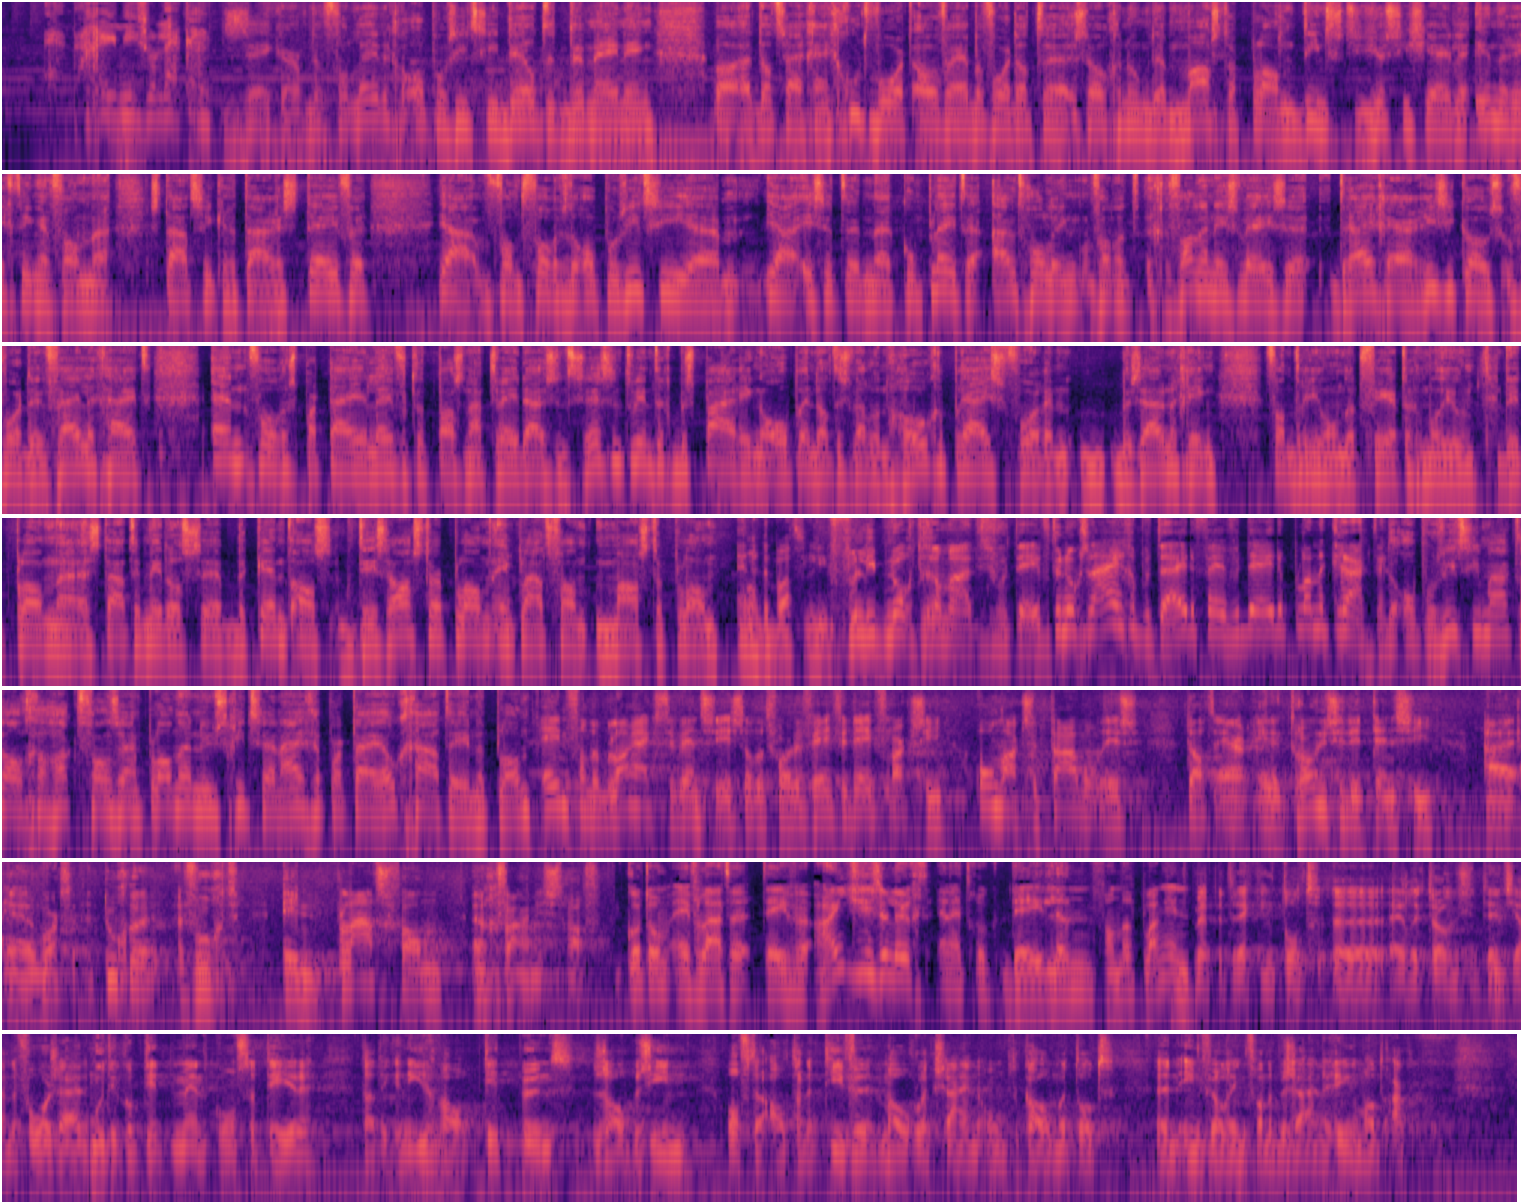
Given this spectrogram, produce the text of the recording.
Niet zo lekker. Zeker. De volledige oppositie deelt de mening eh, dat zij geen goed woord over hebben voor dat eh, zogenoemde masterplan dienst justitiële inrichtingen van eh, staatssecretaris Teven. Ja, want volgens de oppositie eh, ja, is het een complete uitholling van het gevangeniswezen. Dreigen er risico's voor de veiligheid. En volgens partijen levert het pas na 2026 besparingen op. En dat is wel een hoge prijs voor een bezuiniging van 340 miljoen. Dit plan uh, staat inmiddels uh, bekend als disasterplan in plaats van masterplan. En het debat liep, verliep nog dramatisch voor Teven. Toen ook zijn eigen partij, de VVD, de plannen kraakte. De oppositie maakt al gehakt van zijn plan en nu schiet zijn eigen partij ook gaten in het plan. Een van de belangrijkste wensen is dat het voor de VVD-fractie onacceptabel is... dat er elektronische detentie uh, wordt toegevoegd in plaats van een gevangenisstraf. Kortom, even laten Teven handjes in zijn lucht... en hij trok delen van dat plan in. Met betrekking tot uh, elektronische detentie aan de voorzijde... moet ik op dit moment constateren dat ik in ieder geval op dit punt zal bezien... of er alternatieven mogelijk zijn om te komen tot een invulling van de bezuinigingen. Want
